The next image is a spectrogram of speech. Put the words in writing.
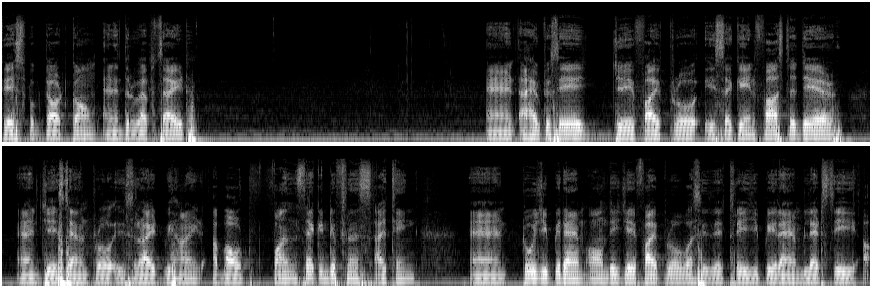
facebook.com another website. And I have to say J5 Pro is again faster there. And J7 Pro is right behind. About one second difference I think and 2 GB RAM on the J5 Pro versus a 3 GB RAM. Let's see uh,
